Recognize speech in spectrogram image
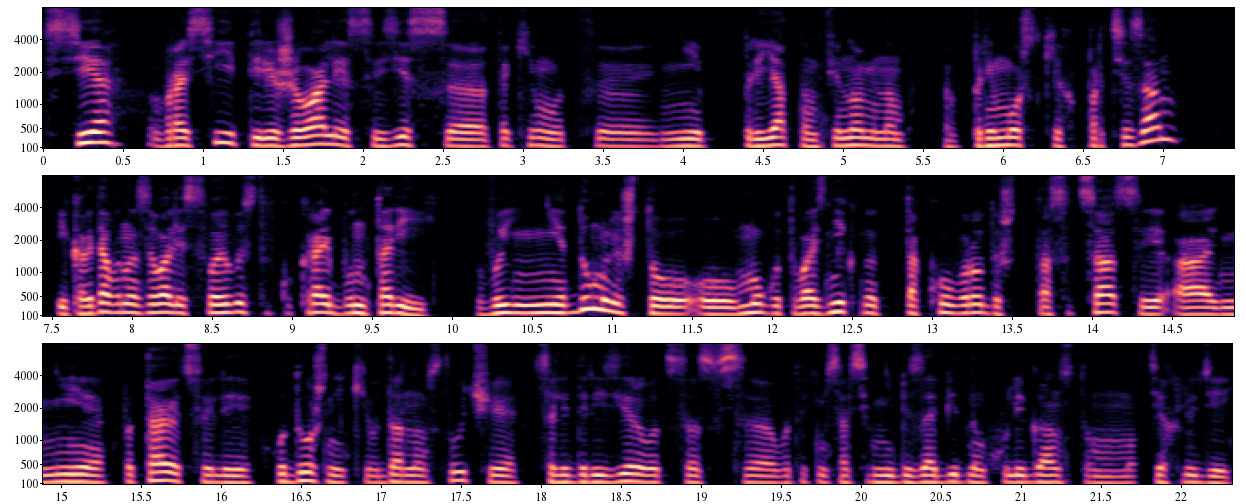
все в России переживали в связи с э, таким вот э, неприятным феноменом приморских партизан. И когда вы называли свою выставку «Край бунтарей», вы не думали, что могут возникнуть такого рода ассоциации, а не пытаются ли художники в данном случае солидаризироваться с вот этим совсем небезобидным хулиганством тех людей?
